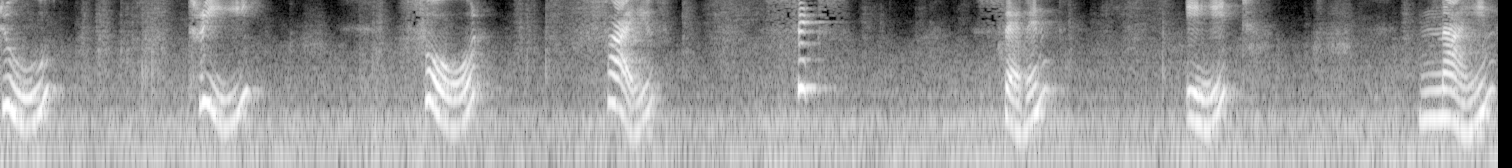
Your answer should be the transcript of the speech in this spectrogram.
2, 3, 4, 5, 6, 7, 8, 9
